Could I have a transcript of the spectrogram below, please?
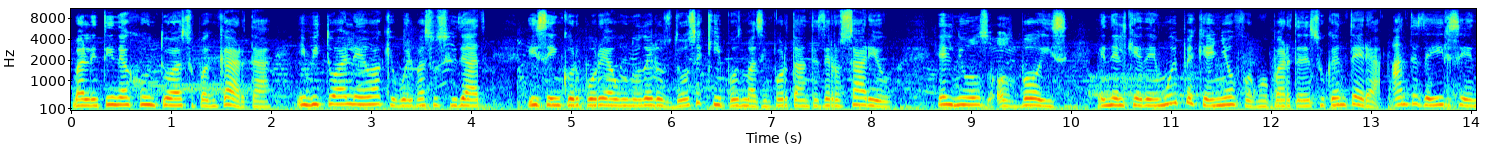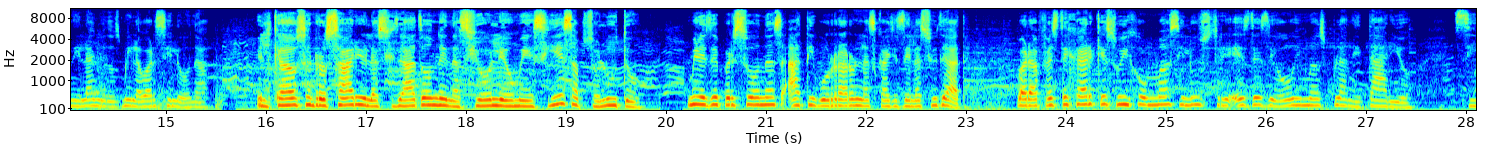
Valentina junto a su pancarta invitó a Leo a que vuelva a su ciudad y se incorpore a uno de los dos equipos más importantes de Rosario, el Newell's Old Boys, en el que de muy pequeño formó parte de su cantera antes de irse en el año 2000 a Barcelona. El caos en Rosario, la ciudad donde nació Leo Messi, es absoluto. Miles de personas atiborraron las calles de la ciudad para festejar que su hijo más ilustre es desde hoy más planetario, si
